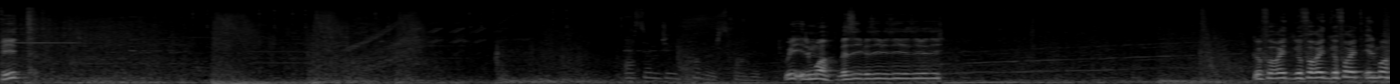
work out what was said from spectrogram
Vite. Oui, il moi. Vas-y, vas-y, vas-y, vas-y, vas-y. Go for it, go for it, go for it, il moi.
